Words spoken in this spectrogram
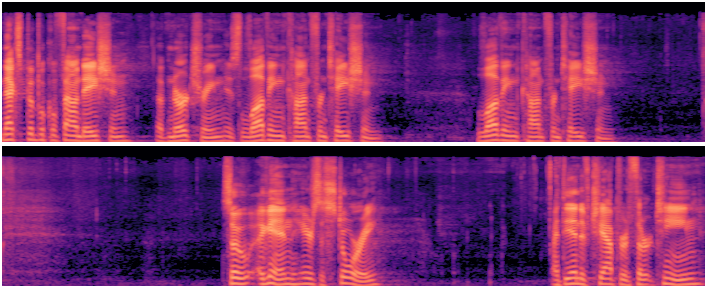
Next biblical foundation of nurturing is loving confrontation. Loving confrontation. So, again, here's a story. At the end of chapter 13,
